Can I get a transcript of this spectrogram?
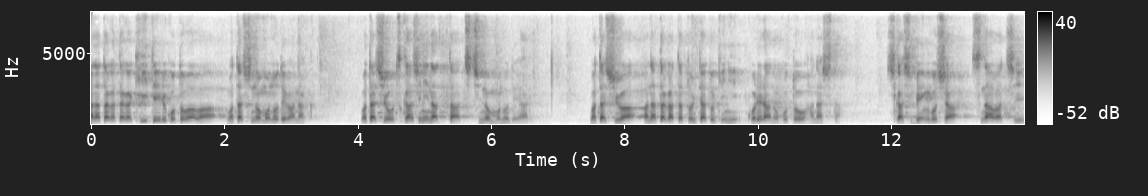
あなた方が聞いている言葉は私のものではなく私をお使わしになった父のものである。私はあなた方といた時にこれらのことを話した。しかし弁護者すなわち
